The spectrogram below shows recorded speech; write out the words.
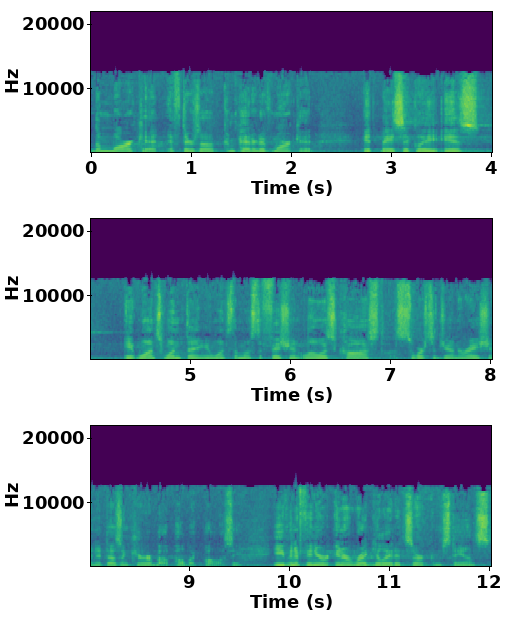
the market, if there's a competitive market, it basically is it wants one thing. It wants the most efficient, lowest cost source of generation. It doesn't care about public policy. Even if in, your, in a regulated circumstance,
